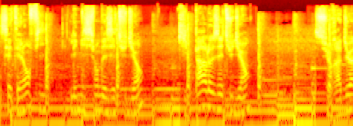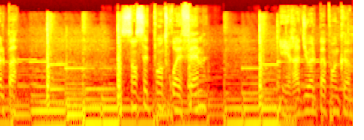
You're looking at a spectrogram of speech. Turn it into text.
C'était l'Amphi, l'émission des étudiants qui parle aux étudiants sur Radio Alpa. 107.3 FM et radioalpa.com.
